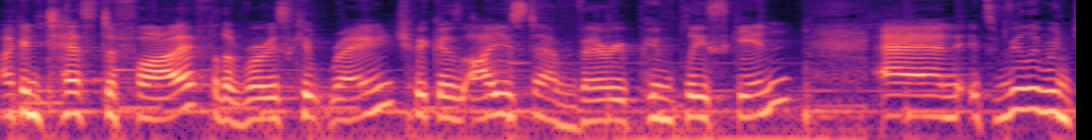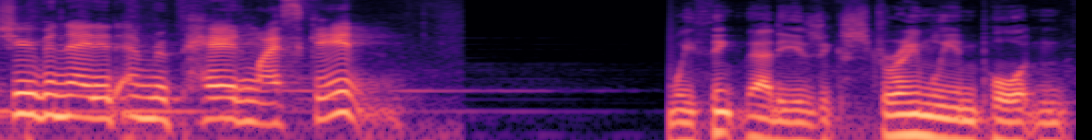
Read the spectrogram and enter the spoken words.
I can testify for the Rosehip range because I used to have very pimply skin and it's really rejuvenated and repaired my skin. We think that is extremely important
